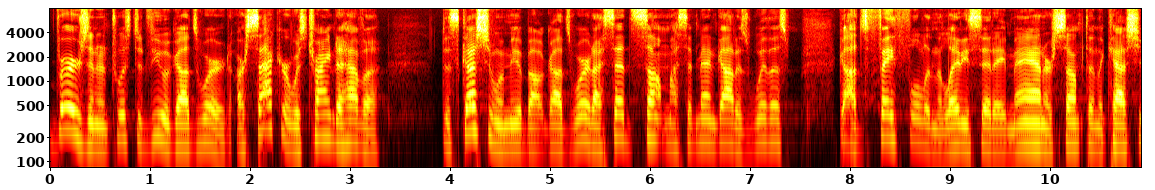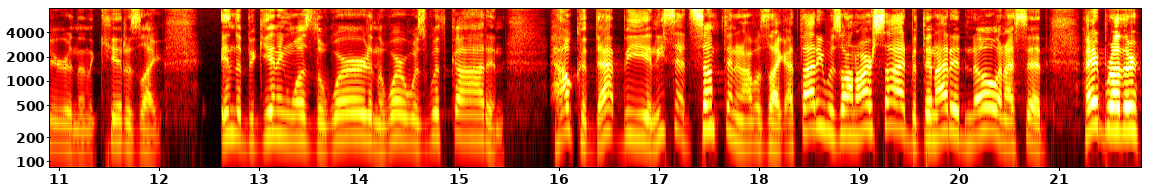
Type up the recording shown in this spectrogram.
version and a twisted view of God's word. Our sacker was trying to have a discussion with me about God's word. I said something. I said, "Man, God is with us. God's faithful." And the lady said, "Amen," or something. The cashier, and then the kid is like, "In the beginning was the word, and the word was with God, and." how could that be? And he said something, and I was like, I thought he was on our side, but then I didn't know. And I said, Hey, brother,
